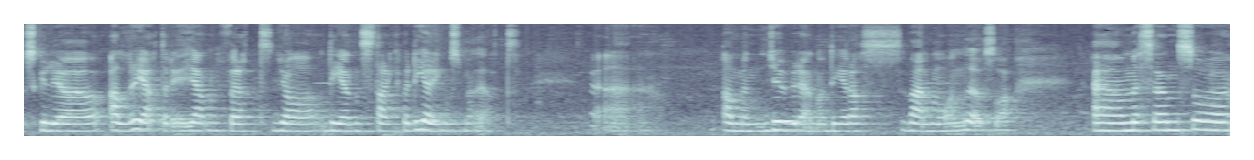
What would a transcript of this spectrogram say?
skulle jag aldrig äta det igen för att jag, det är en stark värdering hos mig att äh, ja, men djuren och deras välmående och så. Äh, men sen så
